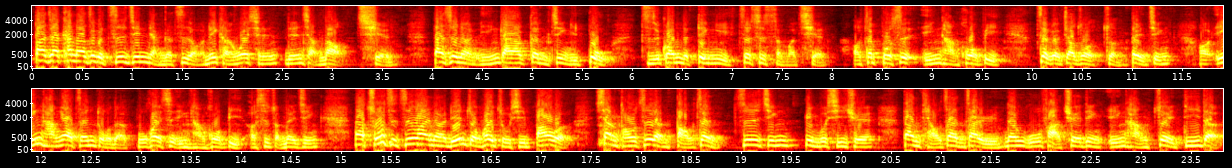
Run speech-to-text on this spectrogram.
大家看到这个“资金”两个字哦，你可能会先联想到钱，但是呢，你应该要更进一步直观的定义，这是什么钱？哦，这不是银行货币，这个叫做准备金。哦，银行要争夺的不会是银行货币，而是准备金。那除此之外呢？联准会主席鲍尔向投资人保证，资金并不稀缺，但挑战在于仍无法确定银行最低的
